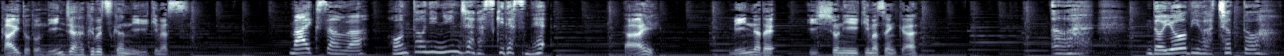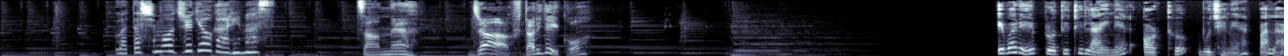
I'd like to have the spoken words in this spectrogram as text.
カイトと忍者博物館に行きます マイクさんは本当に忍者が好きですね はいみんなで一緒に行きませんか あ土曜日はちょっと 私も授業があります残念じゃあ二人で行こう এবারে প্রতিটি লাইনের অর্থ বুঝে নেয়ার পালা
